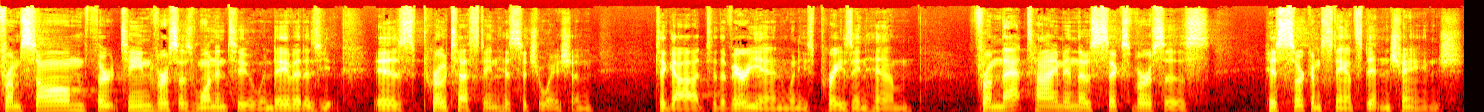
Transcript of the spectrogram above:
From Psalm 13, verses 1 and 2, when David is is protesting his situation. to God to the very end when he's praising him. From that time in those six verses, his circumstance didn't change.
